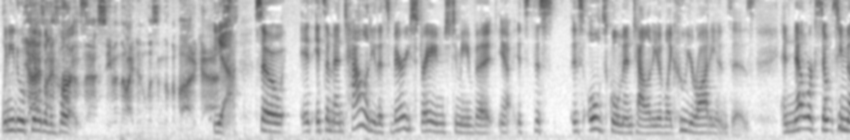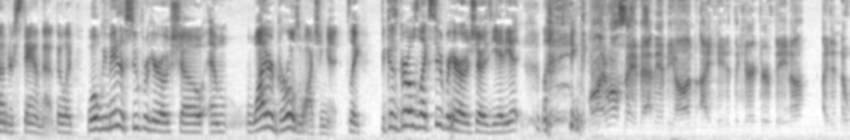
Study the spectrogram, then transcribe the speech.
we need to appeal I've, to the I've heard of boys this, even though I didn't listen to the podcast. yeah. So it, it's a mentality that's very strange to me, but yeah, it's this this old school mentality of like who your audience is. And networks don't seem to understand that. They're like, "Well, we made a superhero show and why are girls watching it?" It's like because girls like superhero shows, you idiot. like Well, I will say, Batman Beyond, I hated the character of Dana. I didn't know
